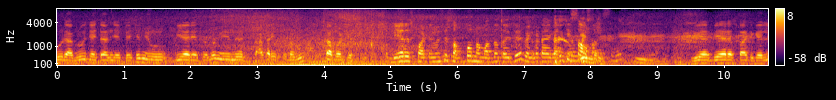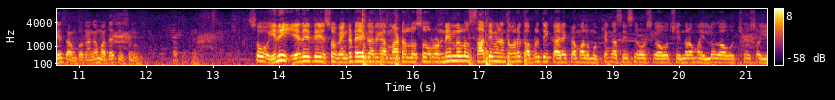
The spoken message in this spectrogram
ఊరి అభివృద్ధి అవుతుందని చెప్పేసి మేము బీఆర్ఎస్లో మేము సహకరిస్తున్నాము సపోర్ట్ చేస్తున్నాము. బీఆర్ఎస్ పార్టీ నుంచి సంపూర్ణ మద్దతు అయితే వెంకటయ్య గారికి ఇస్తా బీఆర్ఎస్ పార్టీకి వెళ్ళి సంపూర్ణంగా మద్దతు ఇస్తున్నాం. సో ఇది ఏదైతే సో వెంకటయ్య గారి మాటల్లో సో రెండేళ్ళలో సాధ్యమైనంత వరకు అభివృద్ధి కార్యక్రమాలు ముఖ్యంగా సీసీ రోడ్స్ కావచ్చు ఇంద్రమ్మ ఇల్లు కావచ్చు సో ఈ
